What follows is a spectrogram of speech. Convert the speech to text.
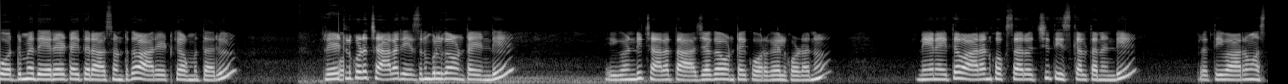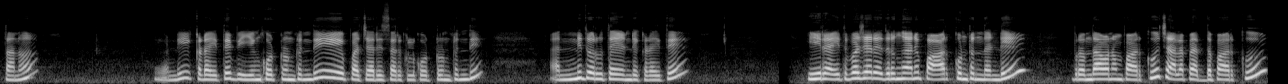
బోర్డు మీద ఏ రేట్ అయితే రాసి ఉంటుందో ఆ రేట్కి అమ్ముతారు. రేట్లు కూడా చాలా రీజనబుల్గా ఉంటాయండి. ఇగోండి చాలా తాజాగా ఉంటాయి కూరగాయలు కూడాను. నేనైతే వారానికి ఒకసారి వచ్చి తీసుకెళ్తానండి. ప్రతి వారం వస్తాను. ఇవ్వండి ఇక్కడైతే బియ్యం కొట్టు ఉంటుంది పచారీ సరుకులు కొట్టు ఉంటుంది. అన్నీ దొరుకుతాయండి ఇక్కడైతే. ఈ రైతు బజార్ ఎదురుగానే పార్క్ ఉంటుందండి. బృందావనం పార్కు చాలా పెద్ద పార్కు.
